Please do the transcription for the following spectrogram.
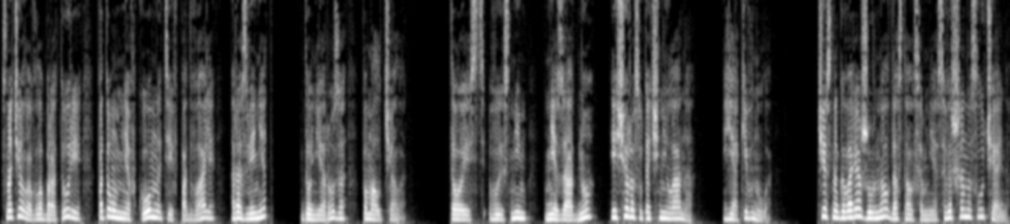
Сначала в лаборатории, потом у меня в комнате и в подвале. Разве нет? Донья Роза помолчала. «То есть вы с ним не заодно?» — еще раз уточнила она. Я кивнула. «Честно говоря, журнал достался мне совершенно случайно,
